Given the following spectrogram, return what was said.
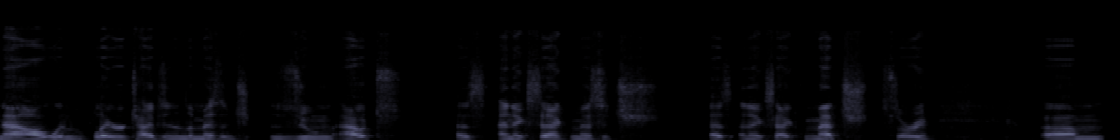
Now when the player types in the message zoom out as an exact message, as an exact match, sorry, um,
